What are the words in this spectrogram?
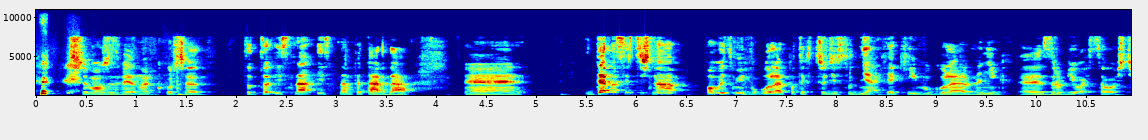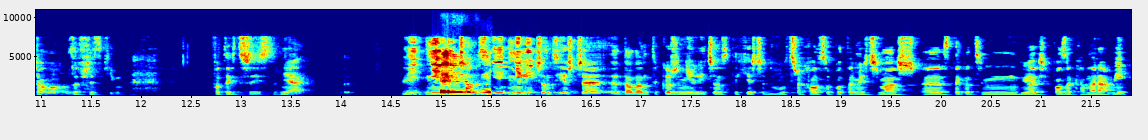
Trzy, może dwie. No kurczę, to, to istna, istna petarda. E, I teraz jesteś na, powiedz mi w ogóle po tych 30 dniach, jaki w ogóle wynik e, zrobiłaś całościowo ze wszystkim po tych 30 dniach? Nie, licząc, nie, nie licząc jeszcze, e, dodam tylko, że nie licząc tych jeszcze dwóch, trzech osób, bo tam jeszcze masz, e, z tego co mi mówiłaś poza kamerami,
